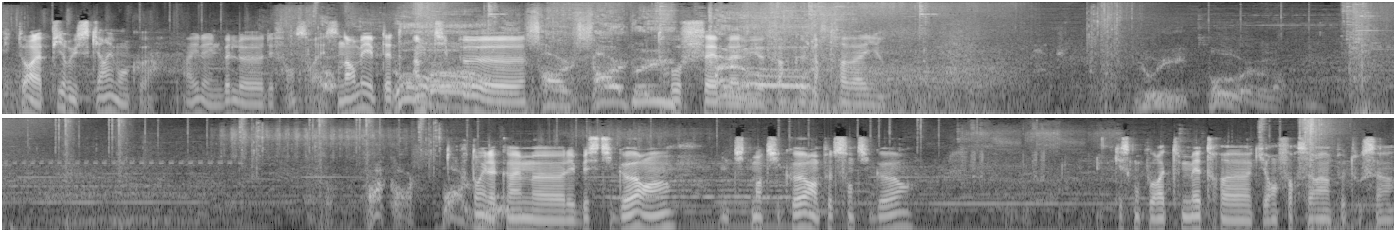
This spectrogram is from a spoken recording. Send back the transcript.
Victoire à la Pyrrhus, carrément quoi. Ah, il a une belle euh, défense. son armée est peut-être un petit peu euh, trop faible à lui, il va falloir que je la retravaille. Quand même euh, les bestigores, hein. une petite manticore, un peu de centigore. Qu'est-ce qu'on pourrait te mettre qui renforcerait un peu tout ça?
